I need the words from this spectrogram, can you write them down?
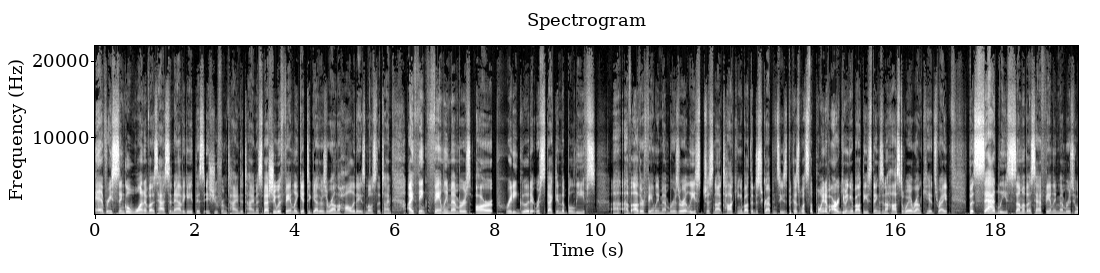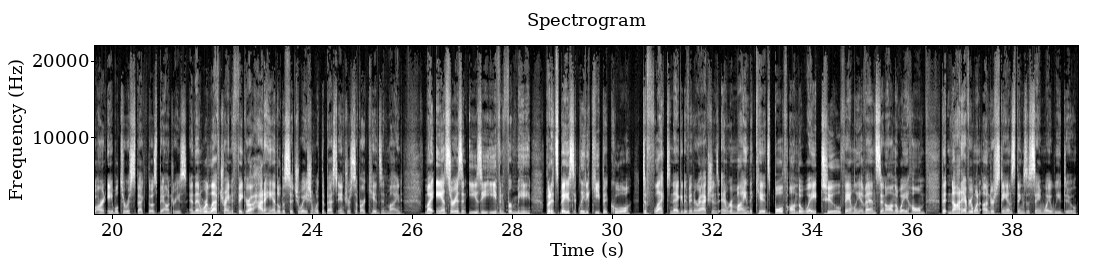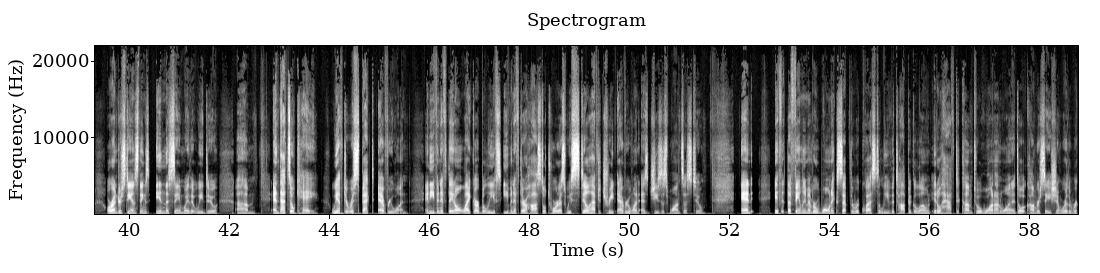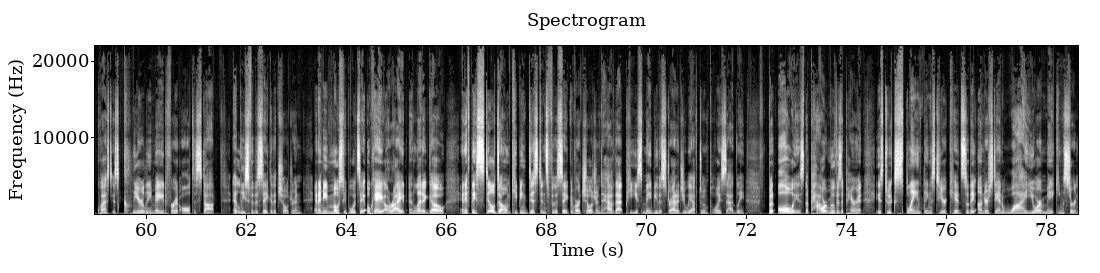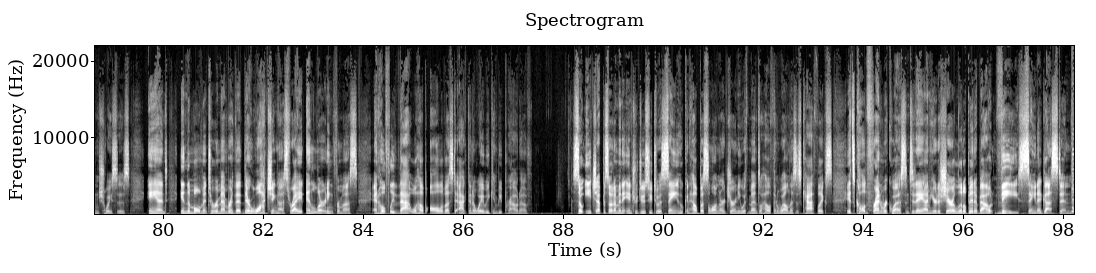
Every single one of us has to navigate this issue from time to time, especially with family get togethers around the holidays most of the time. I think family members are pretty good at respecting the beliefs uh, of other family members, or at least just not talking about the discrepancies, because what's the point of arguing about these things in a hostile way around kids, right? But sadly, some of us have family members who aren't able to respect those boundaries, and then we're left trying to figure out how to handle the situation with the best interests of our kids in mind. My answer isn't easy even for me, but it's basically to keep it cool, deflect negative interactions, and remind the kids both on the way to family events and on the way home that not everyone understands things the same way we do or understands things in the same way that we do. Um, and that's okay. We have to respect everyone. And even if they don't like our beliefs, even if they're hostile toward us, we still have to treat everyone as Jesus wants us to. And if the family member won't accept the request to leave the topic alone, it'll have to come to a one on one adult conversation where the request is clearly made for it all to stop, at least for the sake of the children. And I mean, most people would say, okay, all right, and let it go. And if they still don't, keeping distance for the sake of our children to have that peace may be the strategy we have to employ, sadly. But always, the power move as a parent is to explain things to your kids so they understand why you are making certain choices. And in the moment, to remember that they're watching us, right? And learning from us. And hopefully, that will help all of us to act in a way we can be proud of. So, each episode, I'm going to introduce you to a saint who can help us along our journey with mental health and wellness as Catholics. It's called Friend Request, and today I'm here to share a little bit about the St. Augustine.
